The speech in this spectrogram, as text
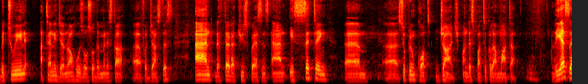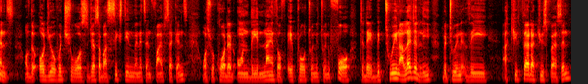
between Attorney General, who is also the Minister uh, for Justice, and the third accused persons, and is sitting um, uh, Supreme Court judge on this particular matter. Mm. The essence of the audio, which was just about 16 minutes and 5 seconds, was recorded on the 9th of April 2024, today, between, allegedly, between the acu third accused person,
